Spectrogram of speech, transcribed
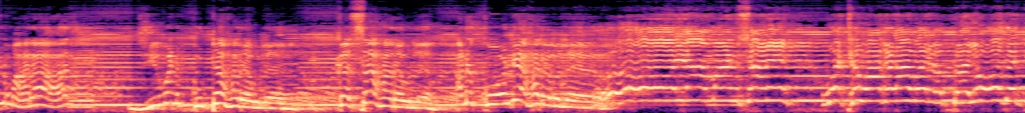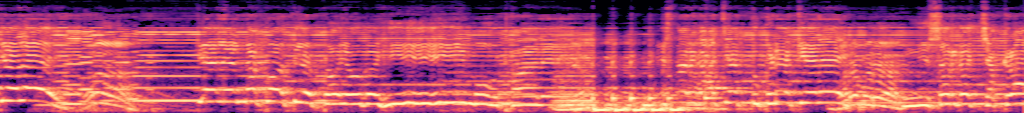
पण महाराज जीवन कुठं हरवलं? कसं हरवलं? आणि कोणी हरवलं? या माणसाने प्रयोग केले. केले नको ते प्रयोग ही मोठाले. निसर्गाचे तुकडे केले. बरोबर. निसर्ग चक्राला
